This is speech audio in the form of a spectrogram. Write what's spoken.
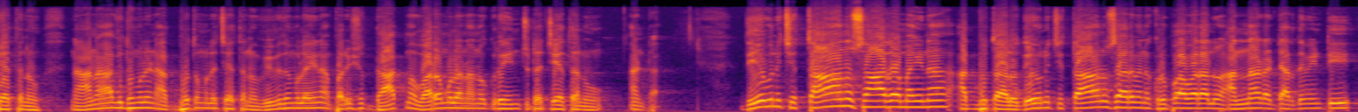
చేతను నానా విధములైన అద్భుతముల చేతను వివిధములైన పరిశుద్ధాత్మ వరములను అనుగ్రహించుట చేతను అంట. దేవుని చిత్తానుసారమైన అద్భుతాలు దేవుని చిత్తానుసారమైన కృపావరాలు అన్నాడంటే అర్థం ఏంటి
